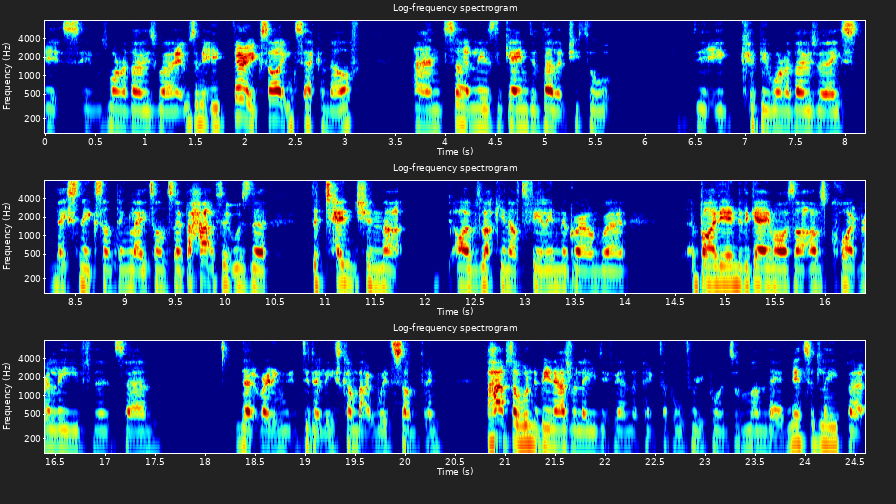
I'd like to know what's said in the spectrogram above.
it's it was one of those where it was a very exciting second half, and certainly as the game developed, you thought it could be one of those where they they sneak something late on. So perhaps it was the the tension that I was lucky enough to feel in the ground where by the end of the game I was like I was quite relieved that um, that Reading did at least come back with something. Perhaps I wouldn't have been as relieved if we hadn't picked up all three points on Monday, admittedly, but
